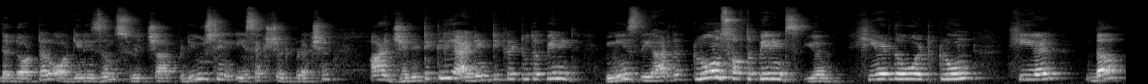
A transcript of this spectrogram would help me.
the daughter organisms which are produced in asexual reproduction are genetically identical to the parent means they are the clones of the parents you have heard the word clone here the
